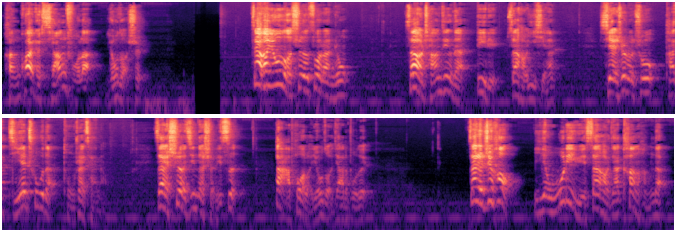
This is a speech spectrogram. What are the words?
很快就降服了有佐氏。在和有佐氏的作战中，三好长庆的弟弟三好义贤显示了出他杰出的统帅才能，在射津的舍利寺大破了有佐家的部队。在这之后。已经无力与三好家抗衡的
